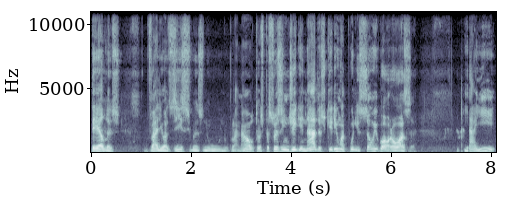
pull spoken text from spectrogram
telas valiosíssimas no, no Planalto, as pessoas indignadas queriam a punição rigorosa. E aí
